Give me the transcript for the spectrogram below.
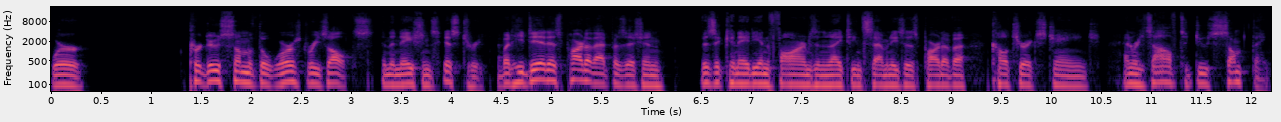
were produced some of the worst results in the nation's history. But he did, as part of that position, visit Canadian farms in the 1970s as part of a culture exchange and resolved to do something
